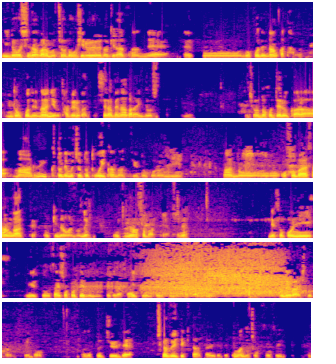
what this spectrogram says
移動しながらもちょうどお昼時だったんで、えっと、どこで何か食べ、どこで何を食べるかって調べながら移動したね。ちょうどホテルから、まあ、歩くとでもちょっと遠いかなっていうところに、あのお蕎麦屋さんがあって、沖縄のね、沖縄そばってやつね。で、そこに、えっ、ー、と、最初ホテルに行ってくださいっていう運転手の方にね、お願いしてたんですけど、あの、途中で近づいてきたあたりでここまで直接行って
